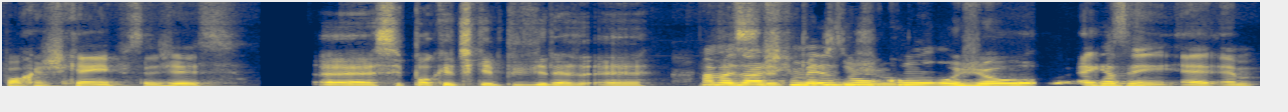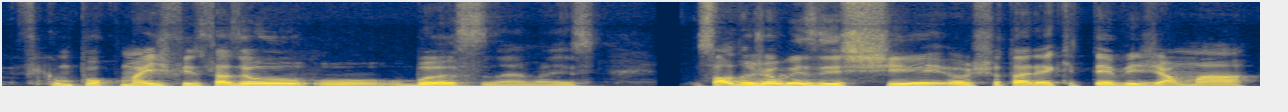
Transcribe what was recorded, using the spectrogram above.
Pocket Camp, você disse? É, se Pocket Camp vira. É, Ah, mas eu acho que mesmo com o jogo. É que assim, é- é- fica um pouco mais difícil fazer o, o, o bus, né? Mas só do jogo existir, eu chutaria que teve já uma,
